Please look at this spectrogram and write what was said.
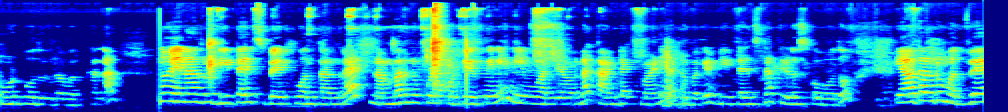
ನೋಡ್ಬೋದು ಇವರ ವರ್ಕ್ ಅನ್ನ. ಇನ್ನು ಏನಾದರೂ ಡೀಟೇಲ್ಸ್ ಬೇಕು ಅಂತಂದರೆ ನಂಬರ್ನು ಕೂಡ ಕೊಟ್ಟಿರ್ತೀನಿ. ನೀವು ಅಲ್ಲಿ ಅವ್ರನ್ನ ಕಾಂಟ್ಯಾಕ್ಟ್ ಮಾಡಿ ಅದ್ರ ಬಗ್ಗೆ ಡೀಟೇಲ್ಸ್ನ ತಿಳಿಸ್ಕೋಬೋದು. ಯಾವುದಾದ್ರೂ ಮದುವೆ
